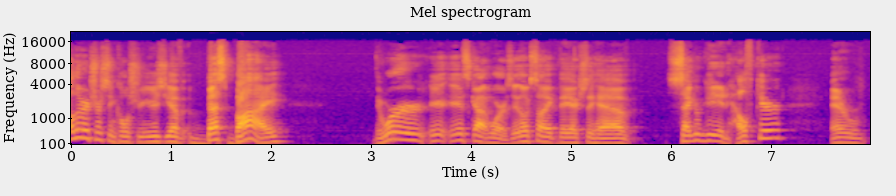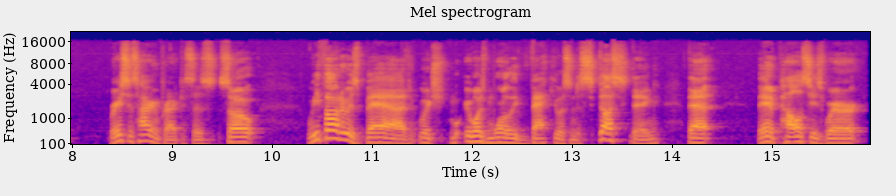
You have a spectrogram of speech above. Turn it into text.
other interesting culture news. You have Best Buy. The word it's gotten worse. It looks like they actually have segregated healthcare and racist hiring practices. So we thought it was bad, which it was morally vacuous and disgusting that they had policies where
